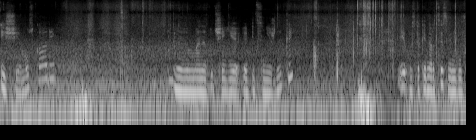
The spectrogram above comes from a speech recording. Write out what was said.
І ще мускарі. У мене тут ще є е, підсніжники. І ось такий нарцис, він був.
